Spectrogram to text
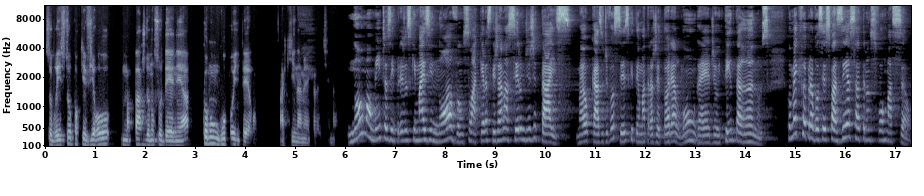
sobre isto, porque virou uma parte do nosso DNA como um grupo inteiro aqui na América Latina. Normalmente, as empresas que mais inovam são aquelas que já nasceram digitais. Não é o caso de vocês, que têm uma trajetória longa, é de 80 anos. Como é que foi para vocês fazer essa transformação?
